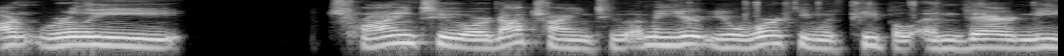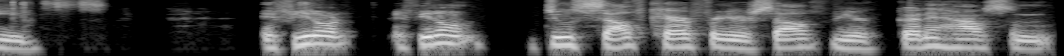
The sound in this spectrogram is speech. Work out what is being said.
aren't really trying to or not trying to, I mean, you're you're working with people and their needs. If you don't if you don't do self care for yourself, you're going to have some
